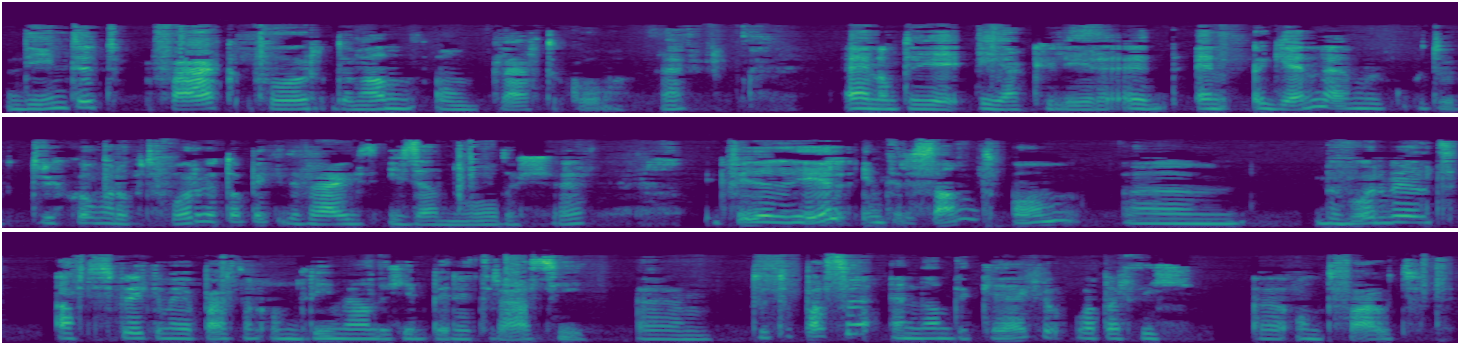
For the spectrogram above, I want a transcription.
dient het vaak voor de man om klaar te komen. Hè? En om te e-, ejaculeren. En, again, dan moeten we terugkomen op het vorige topic. De vraag is, is dat nodig? Hè? Ik vind het heel interessant om um, bijvoorbeeld af te spreken met je partner om drie maanden geen penetratie um, toe te passen en dan te kijken wat er zich uh, ontvouwt.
